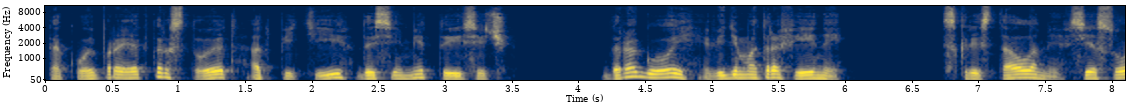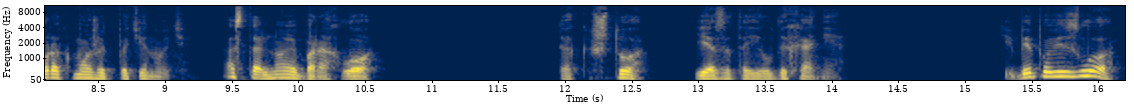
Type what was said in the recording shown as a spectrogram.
Такой проектор стоит от 5 до 7 тысяч. Дорогой, видимо, трофейный. С кристаллами все 40 может потянуть. Остальное барахло. Так что? Я затаил дыхание. Тебе повезло.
